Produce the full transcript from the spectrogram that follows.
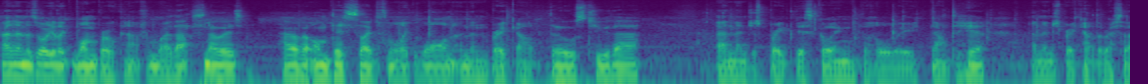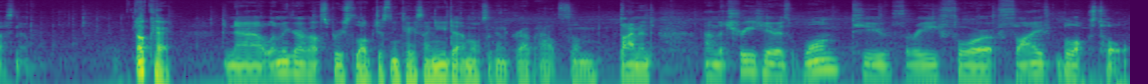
And then there's already like one broken out from where that snow is. However, on this side it's more like one and then break out those two there and then just break this going the whole way down to here and then just break out the rest of that snow. Okay, now let me grab out spruce log just in case I need it. I'm also going to grab out some diamond. And the tree here is one, two, three, four, five blocks tall.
